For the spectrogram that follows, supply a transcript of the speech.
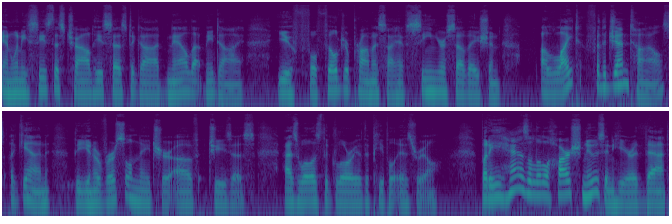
And when he sees this child, he says to God, Now let me die. You've fulfilled your promise. I have seen your salvation. A light for the Gentiles, again, the universal nature of Jesus, as well as the glory of the people Israel. But he has a little harsh news in here that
